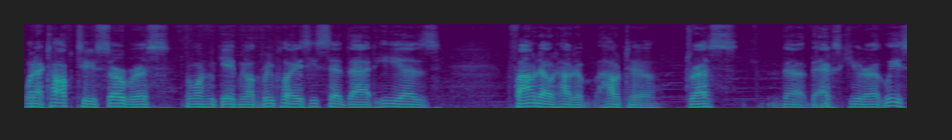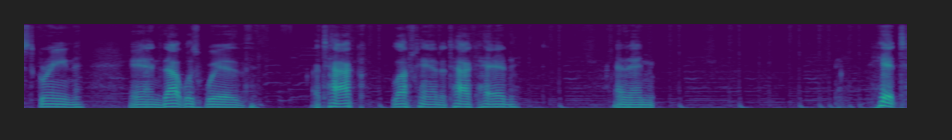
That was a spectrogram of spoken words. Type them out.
when I talked to Cerberus the one who gave me all the replays he said that he has found out how to how to dress the the executor at least green and that was with attack left hand attack head and then hit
